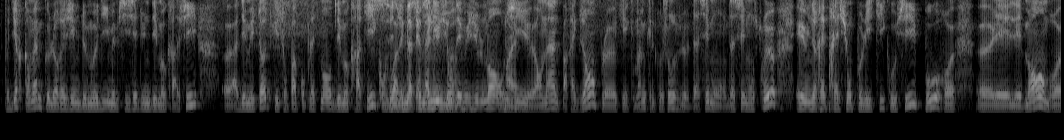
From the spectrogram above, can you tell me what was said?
On peut dire quand même que le régime de Modi, même si c'est une démocratie, euh, a des méthodes qui ne sont pas complètement démocratiques. On voit avec la persécution des musulmans aussi euh, en Inde, par exemple, euh, qui est quand même quelque chose d'assez monstrueux, et une répression politique aussi pour les, membres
